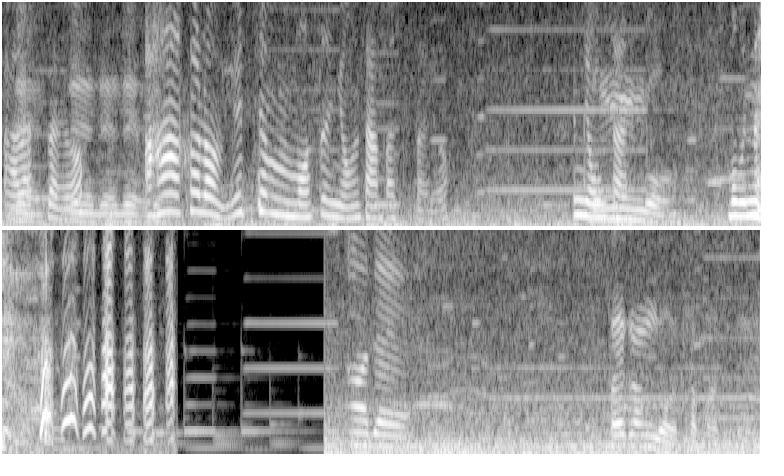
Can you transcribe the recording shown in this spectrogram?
알았어요. 네, 네, 네. 아, 그럼 유튜브 무슨 영상 봤어요? 무슨 영상? 먹는 거. 먹는. 아, 네. 빨간 거 다 봤어요.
